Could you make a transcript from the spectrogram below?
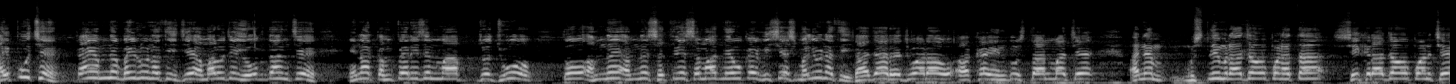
આપ્યું છે? કાંઈ અમને મળ્યું નથી. જે અમારું જે યોગદાન છે, એના કમ્પેરિઝનમાં આપ જો જુઓ, તો અમને અમને ક્ષત્રિય સમાજને એવું કંઈ વિશેષ મળ્યું નથી. રાજા રજવાડાઓ આખા હિન્દુસ્તાનમાં છે અને મુસ્લિમ રાજાઓ પણ હતા, શીખ રાજાઓ પણ છે,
